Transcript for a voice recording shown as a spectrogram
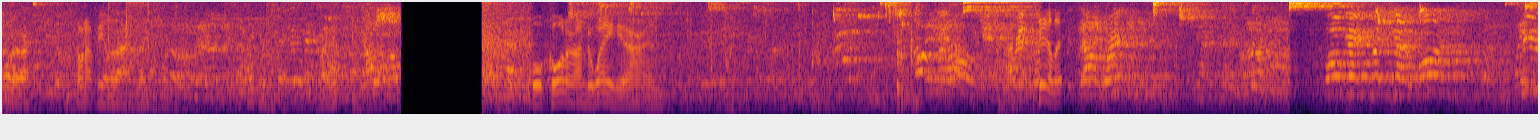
quarter. On the. Right. Full quarter underway here, and I steal it. Ball game, play. One, two.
